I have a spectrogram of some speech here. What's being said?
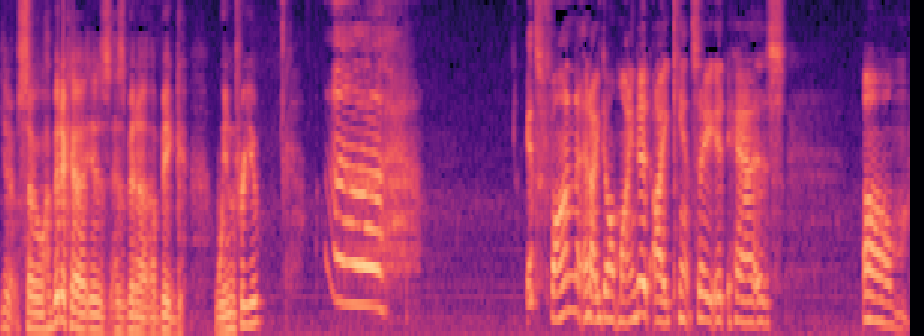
you know, so Habitica is, has been a, a big win for you. Uh, it's fun and I don't mind it. I can't say it has um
